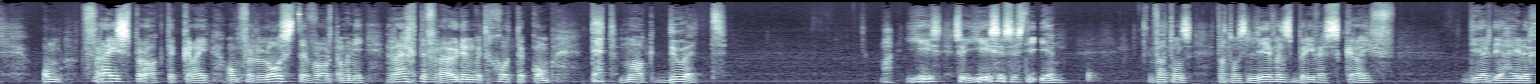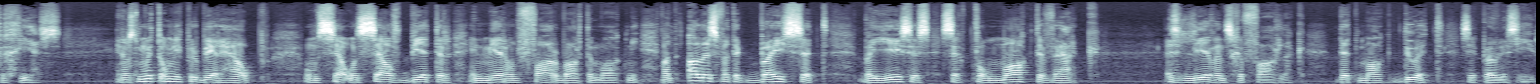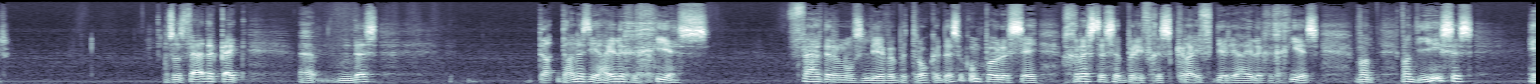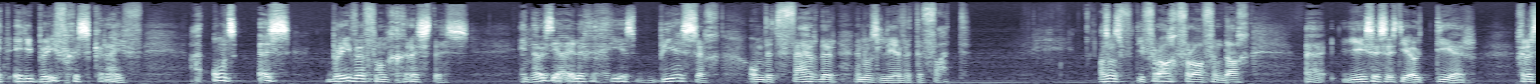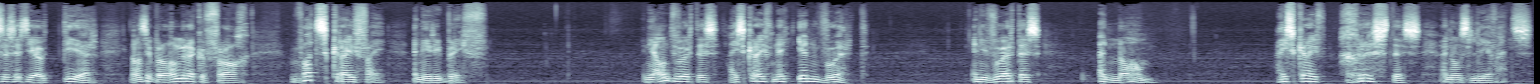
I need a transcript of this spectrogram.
om vryspraak te kry, om verlos te word, om in die regte verhouding met God te kom, dit maak dood. Maar Jesus, so Jesus is die een wat ons wat ons lewensbriewe skryf deur die Heilige Gees. En ons moet hom nie probeer help om self onsself beter en meer aanvaarbaar te maak nie, want alles wat ek bysit by Jesus se volmaakte werk is lewensgevaarlik. Dit maak dood, sê Paulus hier. As ons verder kyk, uh, dis da, dan is die Heilige Gees verder in ons lewe betrokke. Dis hoekom Paulus sê Christus se brief geskryf deur die Heilige Gees, want want Jesus het het die brief geskryf. Ons is briewe van Christus. En nou is die Heilige Gees besig om dit verder in ons lewe te vat. As ons die vraag vra vandag, uh Jesus is die outeur, Christus is die outeur, dan is die belangrike vraag, wat skryf hy in hierdie brief? En die antwoord is hy skryf net een woord. En die woord is 'n naam. Hy skryf Christus in ons lewens.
